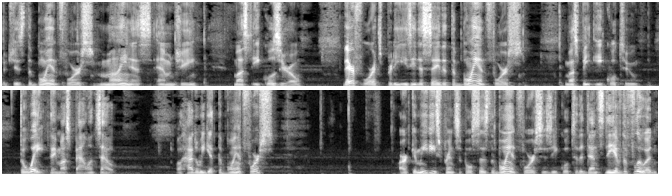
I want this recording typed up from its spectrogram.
which is the buoyant force minus mg, must equal zero. Therefore, it's pretty easy to say that the buoyant force must be equal to the weight. They must balance out. Well, how do we get the buoyant force? Archimedes' principle says the buoyant force is equal to the density of the fluid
